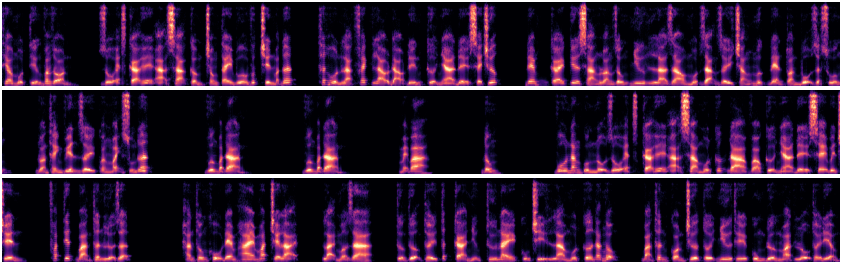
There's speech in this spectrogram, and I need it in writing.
theo một tiếng vang giòn joe s hệ ạ xạ cầm trong tay búa vứt trên mặt đất, thất hồn lạc phách lảo đảo đến cửa nhà để xe trước, đem cái kia sáng loáng giống như là dao một dạng giấy trắng mực đen toàn bộ giật xuống, đoàn thành viên giấy quăng mạnh xuống đất. Vương bắt đản. Vương bắt đản. Mẹ ba. Đông. Vô năng cùng nộ rộ s cả hệ ạ xa một cước đá vào cửa nhà để xe bên trên, phát tiết bản thân lửa giận. Hắn thống khổ đem hai mắt che lại lại mở ra, tưởng tượng thấy tất cả những thứ này cũng chỉ là một cơn ác ngộng bản thân còn chưa tới như thế cùng đường mạt lộ thời điểm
